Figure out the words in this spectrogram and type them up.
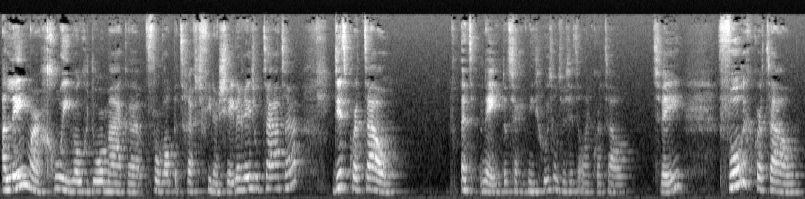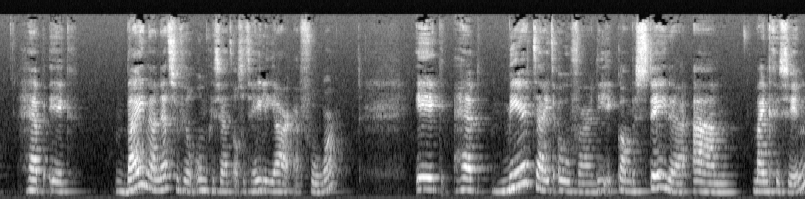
alleen maar groei mogen doormaken voor wat betreft financiële resultaten. Dit kwartaal, het, nee, dat zeg ik niet goed, want we zitten al in kwartaal 2. Vorig kwartaal heb ik bijna net zoveel omgezet als het hele jaar ervoor. Ik heb meer tijd over die ik kan besteden aan mijn gezin.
